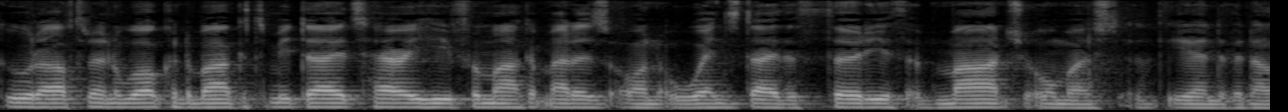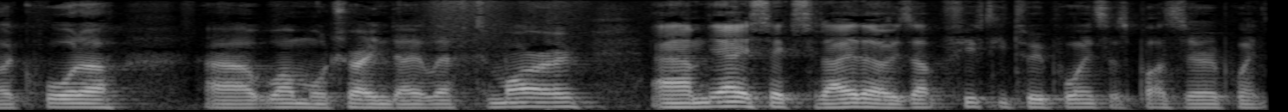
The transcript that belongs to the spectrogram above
Good afternoon and welcome to Markets Midday. It's Harry here for Market Matters on Wednesday, the 30th of March, almost at the end of another quarter. Uh, one more trading day left tomorrow. Um, the ASX today, though, is up 52 points, that's plus 0.7%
